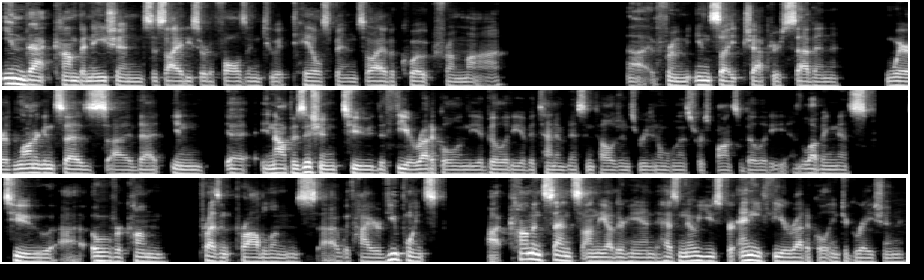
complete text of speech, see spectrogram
in that combination, society sort of falls into a tailspin. So I have a quote from uh, uh, from Insight, chapter seven, where Lonergan says uh, that in uh, in opposition to the theoretical and the ability of attentiveness, intelligence, reasonableness, responsibility, and lovingness to uh, overcome present problems uh, with higher viewpoints, common sense, on the other hand, has no use for any theoretical integration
